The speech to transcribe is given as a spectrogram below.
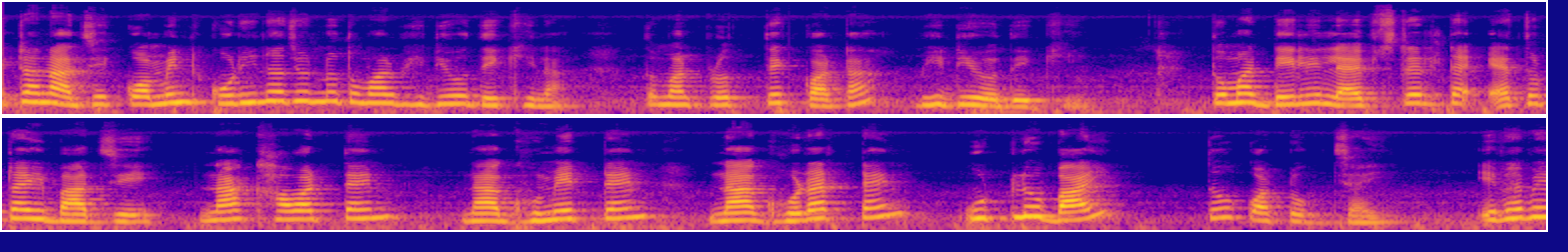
এটা না যে কমেন্ট করি না জন্য তোমার ভিডিও দেখি না। তোমার প্রত্যেক কটা ভিডিও দেখি। তোমার ডেলি লাইফস্টাইলটা এতটাই বাজে, না খাওয়ার টাইম না ঘুমের টাইম না ঘোরার টাইম উঠল বাই, তো কটক যাই। এভাবে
